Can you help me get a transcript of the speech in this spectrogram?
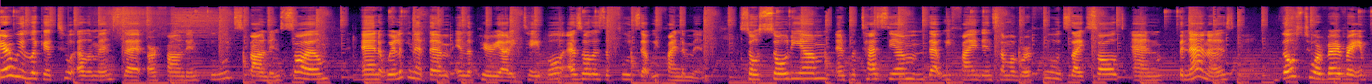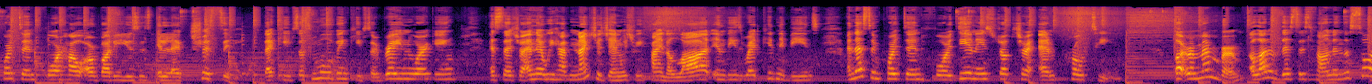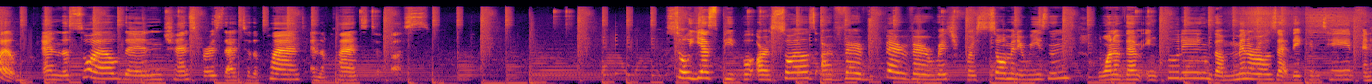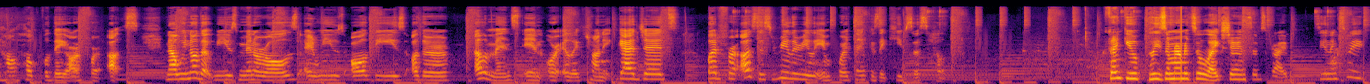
Here we look at two elements that are found in foods, found in soil, and we're looking at them in the periodic table as well as the foods that we find them in. So, sodium and potassium that we find in some of our foods, like salt and bananas, those two are very, very important for how our body uses electricity. That keeps us moving, keeps our brain working, etc. And then we have nitrogen, which we find a lot in these red kidney beans, and that's important for DNA structure and protein. But remember, a lot of this is found in the soil, and the soil then transfers that to the plant, and the plant to us. So, yes, people, our soils are very, very, very rich for so many reasons. One of them including the minerals that they contain and how helpful they are for us. Now, we know that we use minerals and we use all these other elements in our electronic gadgets, but for us, it's really, really important because it keeps us healthy. Thank you. Please remember to like, share, and subscribe. See you next week.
